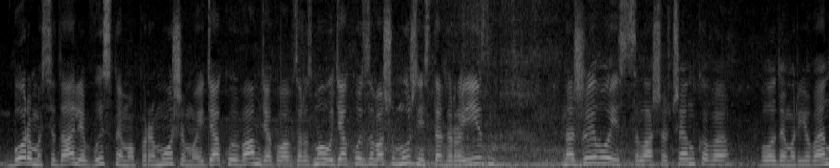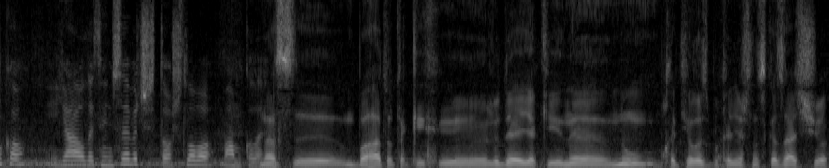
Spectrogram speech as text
боремося далі, вистоїмо, переможемо. І дякую вам, дякую вам за розмову. Дякую за вашу мужність та героїзм. Наживо із села Шевченкове, Володимир Йовенко, і я Олеся Нічевич. Тож слово вам, У нас е, багато таких е, людей, які не ну хотілося б, звісно, сказати, що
